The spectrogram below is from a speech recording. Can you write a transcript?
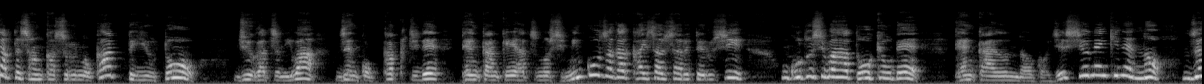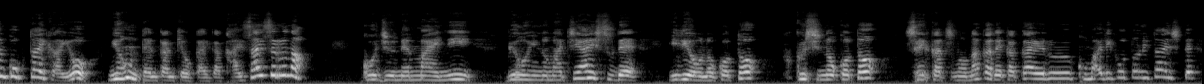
やって参加するのかっていうと、10月には全国各地で転換啓発の市民講座が開催されてるし、今年は東京で転換運動50周年記念の全国大会を日本転換協会が開催するの。50年前に病院の待合室で医療のこと、福祉のこと、生活の中で抱える困りごとに対して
